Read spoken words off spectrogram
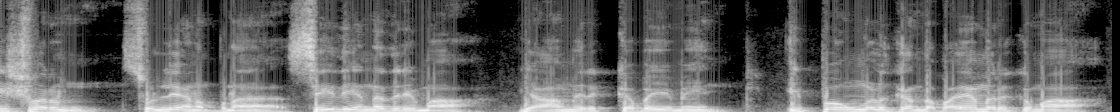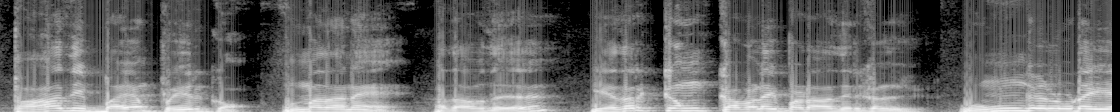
ஈஸ்வரன் சொல்லி அனுப்பின செய்தி என்ன தெரியுமா? யாம் இருக்க பயமேன். இப்போ உங்களுக்கு அந்த பயம் இருக்குமா? பாதி பயம் போயிருக்கும். உண்மைதானே? அதாவது எதற்கும் கவலைப்படாதீர்கள். உங்களுடைய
